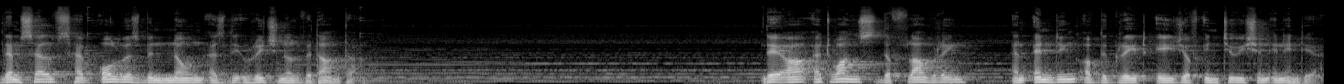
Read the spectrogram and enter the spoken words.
themselves have always been known as the original Vedanta. They are at once the flowering and ending of the great age of intuition in India.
